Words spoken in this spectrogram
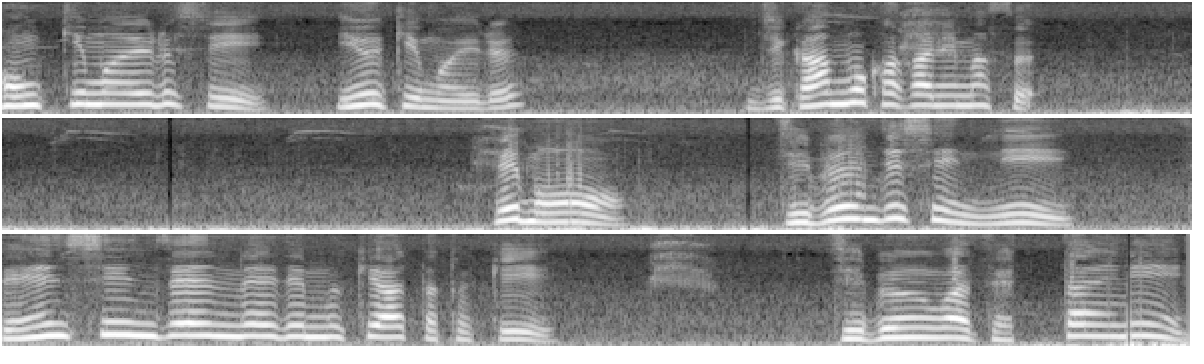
根気もいるし勇気もいる。時間もかかります。でも自分自身に全身全霊で向き合った時自分は絶対に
